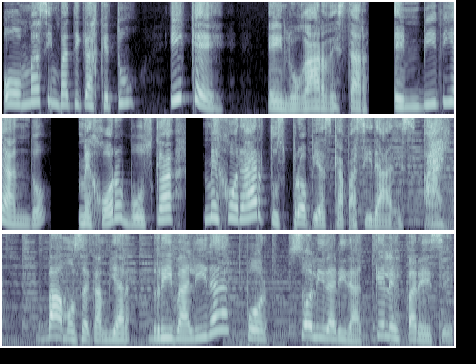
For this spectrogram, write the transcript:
o más simpáticas que tú. ¿Y qué? En lugar de estar envidiando, mejor busca mejorar tus propias capacidades. ¡Ay! Vamos a cambiar rivalidad por solidaridad. ¿Qué les parece?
